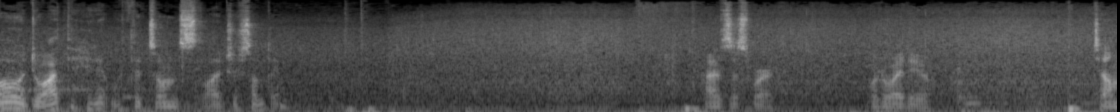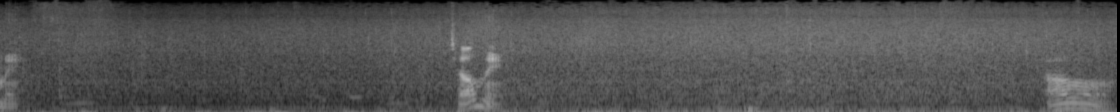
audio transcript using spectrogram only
Oh, do I have to hit it with its own sludge or something? How does this work? What do I do? Tell me. Tell me. Oh,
